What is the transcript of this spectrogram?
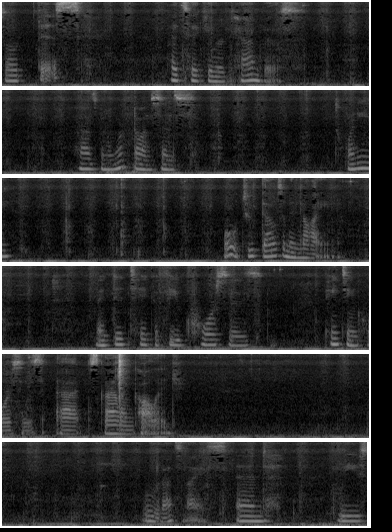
So this particular canvas has been worked on since 20 oh 2009 I did take a few courses painting courses at Skyline College Ooh, that's nice. And we use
